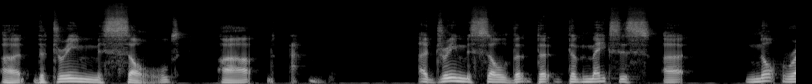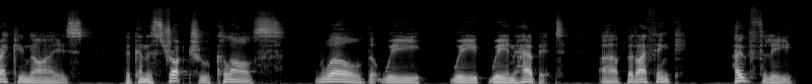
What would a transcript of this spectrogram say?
uh, the dream missold, uh, a dream missold that that, that makes us uh, not recognize the kind of structural class world that we we we inhabit. Uh, but I think hopefully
